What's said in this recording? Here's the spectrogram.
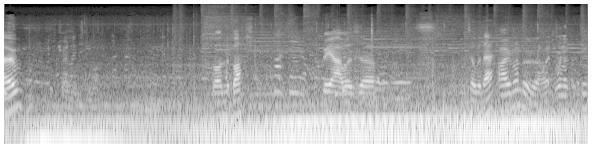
Hello. We're on the bus. Three hours uh, until we're there. I remember that. You want to cookie?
